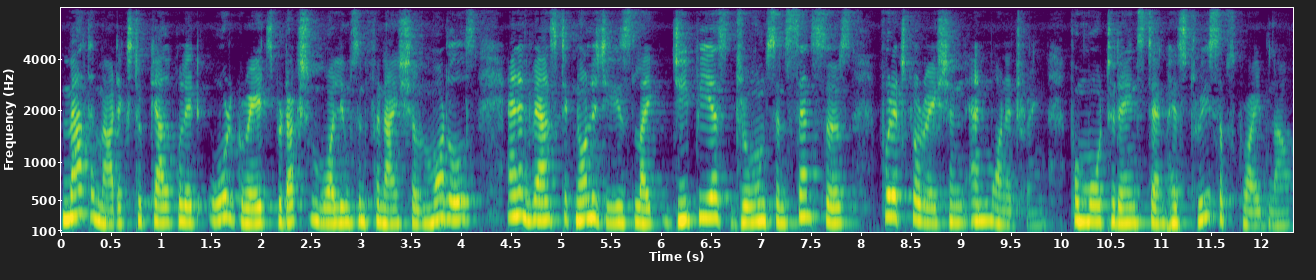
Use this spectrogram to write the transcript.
mathematics to calculate ore grades, production volumes and financial models, and advanced technologies like GPS, drones, and sensors for exploration and monitoring. For more Today in STEM history, subscribe now.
